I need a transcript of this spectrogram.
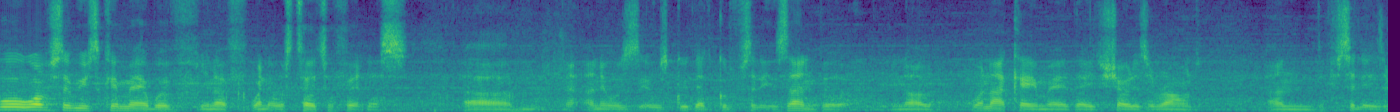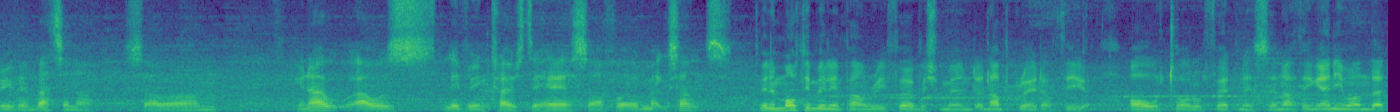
Well, obviously we used to come here with, you know, when it was total fitness, um, and it was it was good. They had good facilities then, but you know, when I came here, they showed us around, and the facilities are even better now. So, um, you know, I was living close to here, so I thought it would make sense. It's been a multi-million pound refurbishment, an upgrade of the old Total Fitness, and I think anyone that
